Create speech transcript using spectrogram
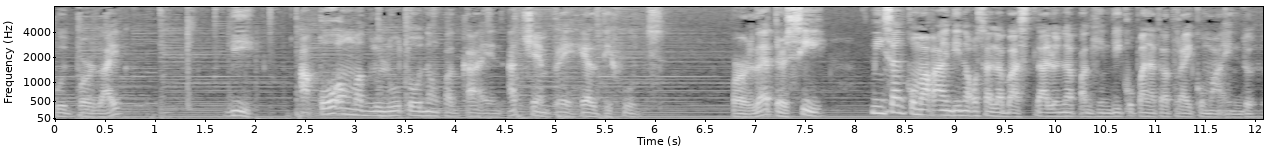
food for life B. Ako ang magluluto ng pagkain at syempre healthy foods. Or letter C. Minsan kumakain din ako sa labas lalo na pag hindi ko pa natatry kumain doon.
